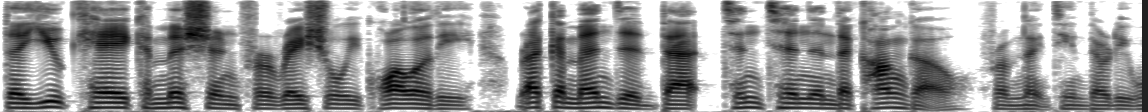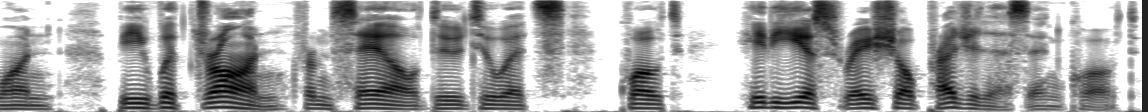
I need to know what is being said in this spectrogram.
the UK Commission for Racial Equality recommended that Tintin in the Congo from 1931 be withdrawn from sale due to its, quote, hideous racial prejudice, end quote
